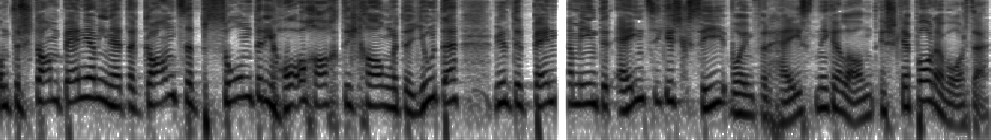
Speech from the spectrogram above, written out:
Und der Stamm Benjamin hat eine ganz besondere Hochachtung unter den Juden, weil der Benjamin der Einzige war, der im verheißenen Land geboren wurde.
